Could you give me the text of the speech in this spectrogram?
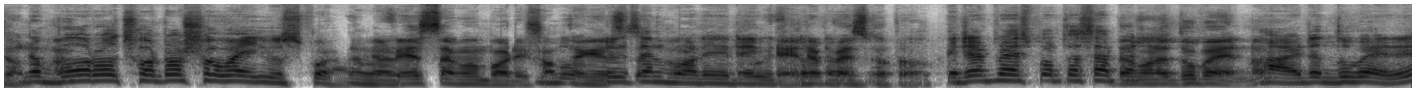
জন্য বড় ছোট সবাই ইউজ করতে পারবে। ফেস এবং বডি সব থেকে Face and body এটা প্রাইস। কত? এটার প্রাইস পড়তেছে আপনার মানে দুবাইয়ের না? হ্যাঁ এটা দুবাইরে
